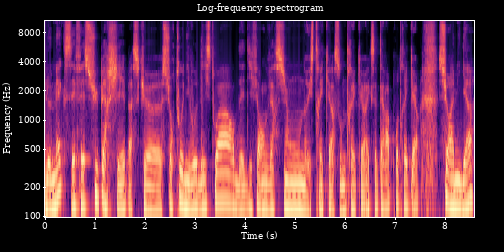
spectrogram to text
le mec s'est fait super chier parce que surtout au niveau de l'histoire, des différentes versions, Noise Tracker, Sound Tracker, etc., Pro Tracker sur Amiga,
